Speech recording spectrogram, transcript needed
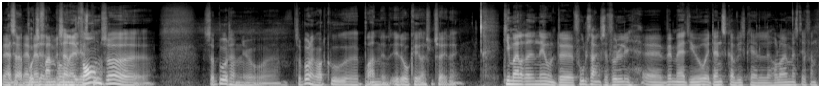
været, altså, været med frem hvis han er i form, så, øh, så burde han jo øh, så burde han godt kunne øh, brænde et, et okay resultat af. Kim har allerede nævnt uh, Fuglsang selvfølgelig. Uh, hvem er de øvrige danskere, vi skal holde øje med, Stefan?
